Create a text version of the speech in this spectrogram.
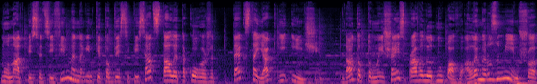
ну, надпись оці фільми, новинки топ 250 стали такого ж текста, як і інші. Да? Тобто ми ще й справили одну багу. Але ми розуміємо, що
